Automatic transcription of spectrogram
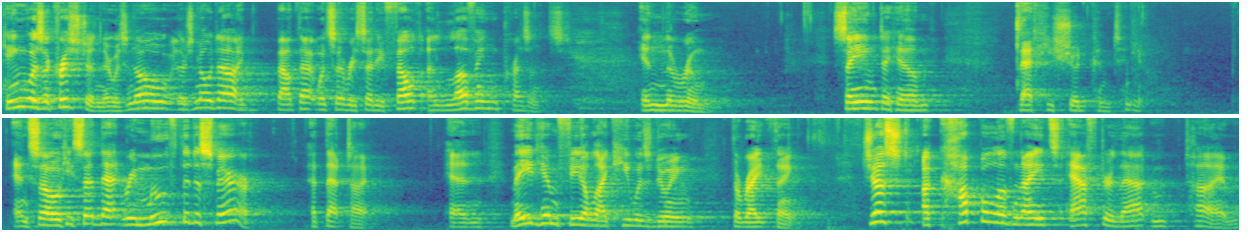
King was a Christian. There was no, there's no doubt about that whatsoever. He said he felt a loving presence in the room, saying to him that he should continue. And so he said that removed the despair at that time and made him feel like he was doing the right thing. Just a couple of nights after that time,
